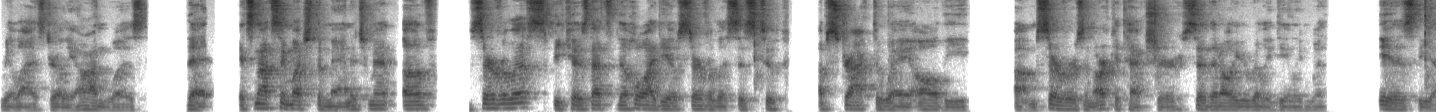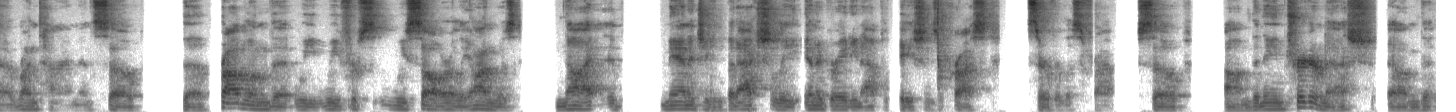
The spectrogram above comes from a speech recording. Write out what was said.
realized early on, was that it's not so much the management of serverless, because that's the whole idea of serverless is to abstract away all the um, servers and architecture so that all you're really dealing with is the uh, runtime. And so the problem that we we we saw early on was not managing, but actually integrating applications across serverless fabric. So um, the name TriggerMesh um, that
